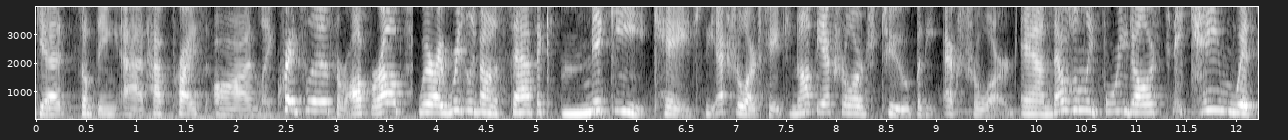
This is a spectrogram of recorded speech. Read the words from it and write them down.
get something at half price on like Craigslist or OfferUp, where I recently found a Savic Mickey cage, the extra large cage, not the extra large two, but the extra large. And that was only $40 and it came with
